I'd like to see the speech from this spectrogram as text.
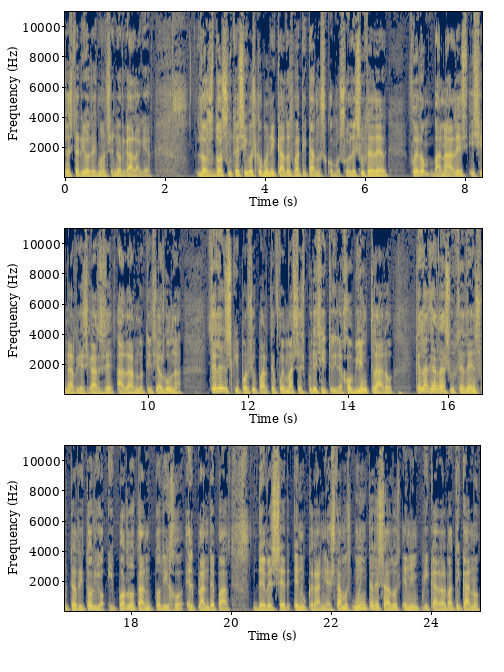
Exteriores, Monseñor Gallagher. Los dos sucesivos comunicados vaticanos, como suele suceder, fueron banales y sin arriesgarse a dar noticia alguna. Zelensky, por su parte, fue más explícito y dejó bien claro que la guerra sucede en su territorio y por lo tanto, dijo, el plan de paz debe ser en Ucrania. Estamos muy interesados en implicar al Vaticano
